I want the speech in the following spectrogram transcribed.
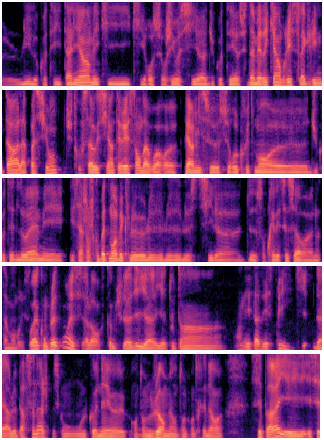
lui, le côté italien, mais qui, qui ressurgit aussi euh, du côté euh, sud-américain. Brice, la grinta, la passion. Tu trouves ça aussi intéressant d'avoir permis ce, recrutement du côté de l'OM et, ça change complètement avec le, le, style de son prédécesseur, notamment Brice. Ouais, complètement. Alors, comme tu l'as dit, il y, a, tout un, état d'esprit derrière le personnage, parce qu'on le connaît en tant que joueur, mais en tant qu'entraîneur, c'est pareil. Et, c'est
